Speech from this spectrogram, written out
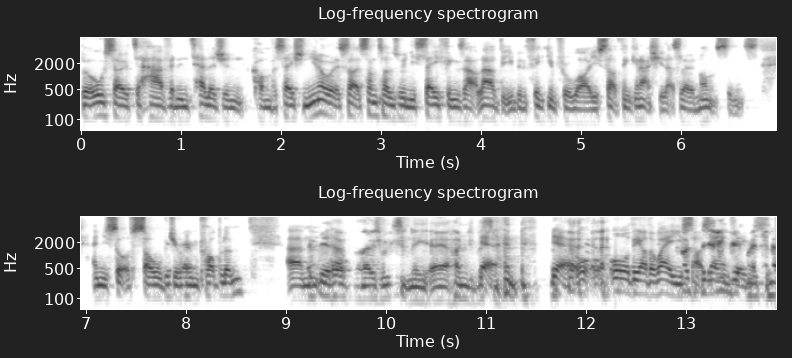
but also to have an intelligent conversation. You know what it's like sometimes when you say things out loud that you've been thinking for a while, you start thinking, actually, that's a load of nonsense. And you sort of solved your own problem. Um, I did have those recently, yeah, 100%. Yeah, yeah or, or, the other way, you start saying things.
